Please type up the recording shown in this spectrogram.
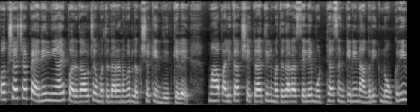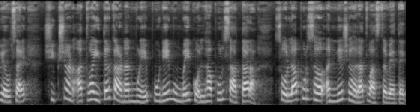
पक्षाच्या पॅनेल न्याय परगावच्या मतदारांवर लक्ष केंद्रित केले. महापालिका क्षेत्रातील मतदार असलेले मोठ्या संख्येने नागरिक नोकरी व्यवसाय शिक्षण अथवा इतर कारणांमुळे पुणे मुंबई कोल्हापूर सातारा सोलापूरसह अन्य शहरात वास्तव्यात आहेत.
